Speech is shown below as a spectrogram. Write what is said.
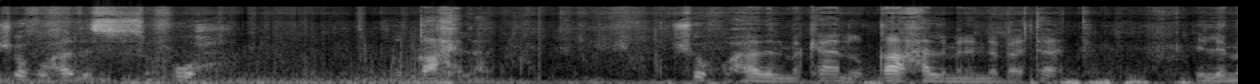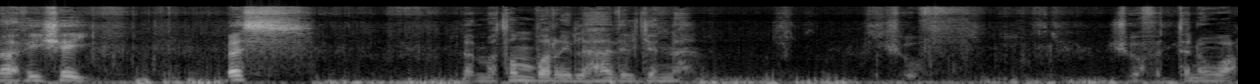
شوفوا هذه السفوح القاحلة شوفوا هذا المكان القاحل من النباتات اللي ما في شيء. بس لما تنظر إلى هذه الجنة شوف شوف التنوع.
